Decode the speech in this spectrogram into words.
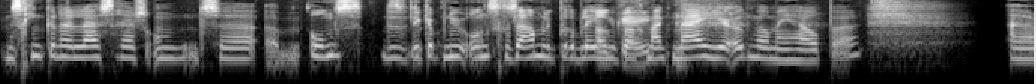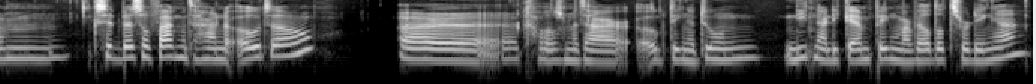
misschien kunnen luisteraars ons, eh, um, ons, dus ik heb nu ons gezamenlijk probleem hiervan Oké. gemaakt, mij hier ook wel mee helpen. Ehm, ik zit best wel vaak met haar in de auto. Eh, ik ga wel eens met haar ook dingen doen. Niet naar die camping, maar wel dat soort dingen.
